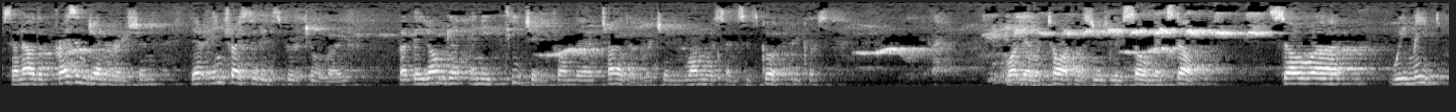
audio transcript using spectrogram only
So now the present generation, they're interested in spiritual life, but they don't get any teaching from their childhood, which in one sense is good because what they were taught was usually so mixed up. So uh, we meet,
